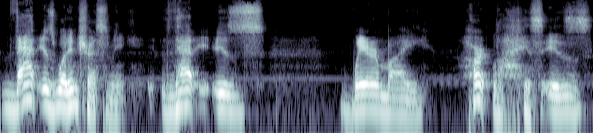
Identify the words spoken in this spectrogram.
that is what interests me. That is where my heart lies is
